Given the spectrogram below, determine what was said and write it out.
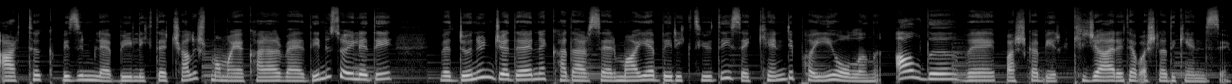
artık bizimle birlikte çalışmamaya karar verdiğini söyledi ve dönünce de ne kadar sermaye biriktirdiyse kendi payı olanı aldı ve başka bir ticarete başladı kendisi.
